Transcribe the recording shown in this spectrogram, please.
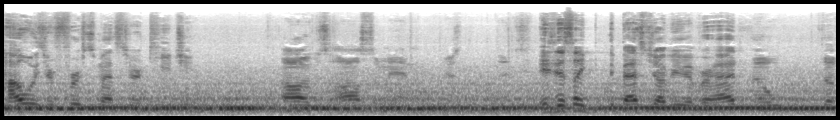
How was your first semester teaching? Oh, it was awesome, man. It was, it's, Is this like the best job you've ever had? the, the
